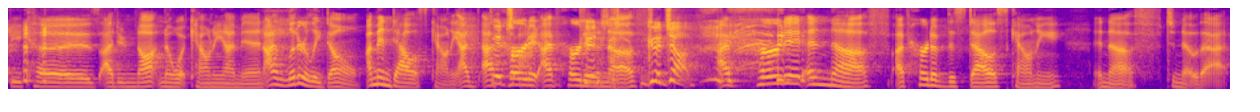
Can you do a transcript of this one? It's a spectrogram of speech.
because I do not know what county I'm in. I literally don't. I'm in Dallas County. I, I've Good heard job. it. I've heard Good, it enough. Good job. I've heard it enough. I've heard of this Dallas County enough to know that.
